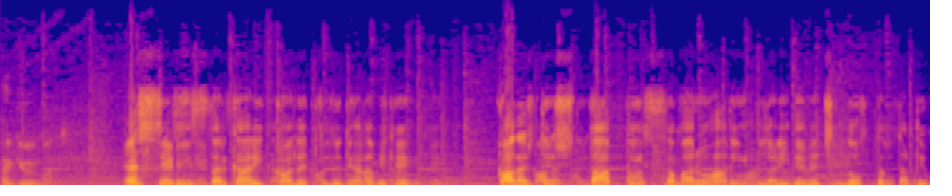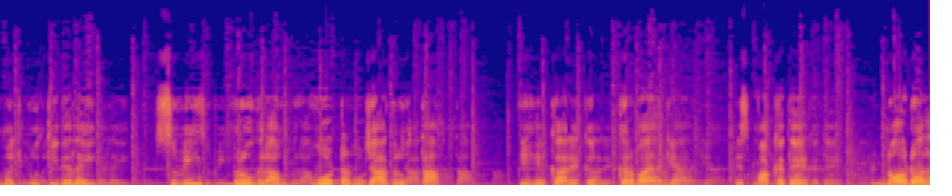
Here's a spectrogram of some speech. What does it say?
thank you very much SCD ਸਰਕਾਰੀ ਕਾਲਜ ਲੁਧਿਆਣਾ ਵਿਖੇ ਕਾਲਜ ਦੇ ਸ਼ਤਾਬਦੀ ਸਮਾਰੋਹਾਂ ਦੀ ਲੜੀ ਦੇ ਵਿੱਚ ਲੋਕਤੰਤਰ ਦੀ ਮਜ਼ਬੂਤੀ ਦੇ ਲਈ ਸਵੀਪ ਪ੍ਰੋਗਰਾਮ ਵੋਟਰ ਜਾਗਰੂਕਤਾ ਇਹ ਕਾਰਜਕ੍ਰਮ ਕਰਵਾਇਆ ਗਿਆ ਇਸ ਮੌਕੇ ਤੇ ਨੋਡਲ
